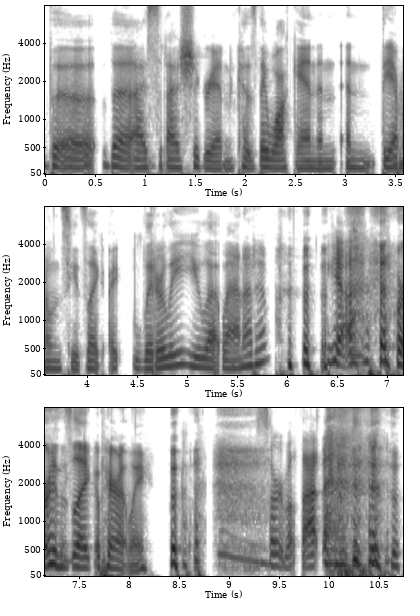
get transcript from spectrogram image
the the Aes Sedai's chagrin, because they walk in and and the Amyrlin seat's like, I, literally, you let Lan at him. Yeah. and Orin's like, apparently. Sorry about that.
